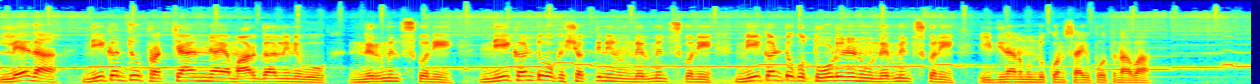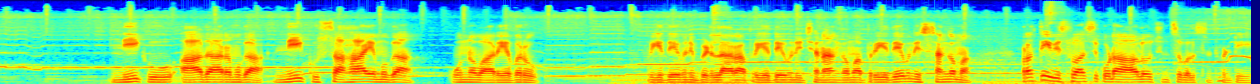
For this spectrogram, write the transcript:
లేదా నీకంటూ ప్రత్యామ్నాయ మార్గాల్ని నువ్వు నిర్మించుకొని నీకంటూ ఒక శక్తిని నువ్వు నిర్మించుకొని నీకంటూ ఒక తోడుని నువ్వు నిర్మించుకొని ఈ దినాన ముందు కొనసాగిపోతున్నావా? నీకు ఆధారముగా నీకు సహాయముగా ఉన్నవారు ఎవరు ప్రియదేవుని బిడలారా ప్రియదేవుని జనాంగమా ప్రియదేవుని సంగమ? ప్రతి విశ్వాసి కూడా ఆలోచించవలసినటువంటి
